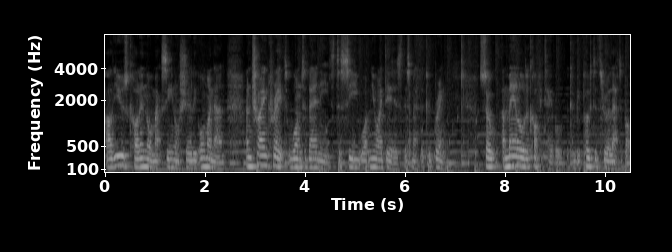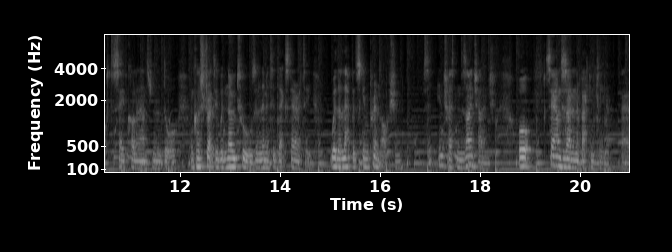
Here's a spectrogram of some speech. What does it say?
I'll use Colin or Maxine or Shirley or my nan and try and create one to their needs to see what new ideas this method could bring. So a mail order coffee table that can be posted through a letterbox to save Colin answering the door and constructed with no tools and limited dexterity with a leopard skin print option. It's an interesting design challenge. Or say I'm designing a vacuum cleaner. Now,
